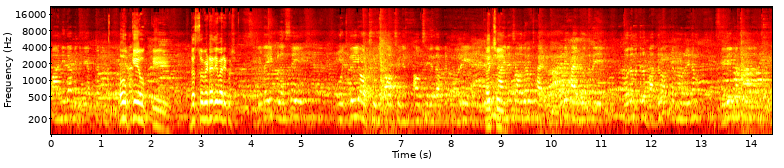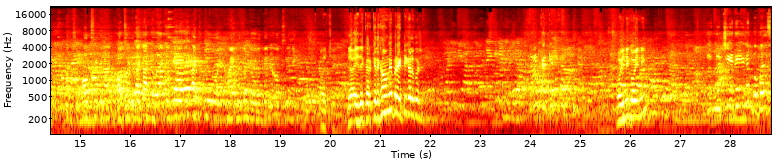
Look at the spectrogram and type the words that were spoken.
ਪਾਣੀ ਦਾ ਬਿਜਲੀ ਅਪਕਰ ਓਕੇ ਓਕੇ। ਦੱਸੋ ਬੇਟਾ ਇਹਦੇ ਬਾਰੇ ਕੁਝ ਜਿਹੜਾ ਇਹ ਪਲੱਸ ਹੈ ਉਹ ਹੀ ਆਕਸੀਜਨ ਆਕਸੀਜਨ ਆਕਸੀਜਨ ਦਾ ਅਪਕਰ ਹੋ ਰਹੀ ਹੈ। ਅੱਛਾ। ਮਾਈਨਸ ਆ ਉਹਦੇ ਵਿੱਚ ਹਾਈਡਰੋਜਨ ਜਿਹੜੀ ਹਾਈਡਰੋਜਨ ਹੈ ਉਹਦਾ ਮਤਲਬ ਵੱਧ ਅਪਕਰ ਹੋ ਰਿਹਾ ਜਿਹੜਾ ਜਿਹੜੀ ਮਤਲਬ ਆਕਸੀਜਨ ਆਕਸੀਜਨ ਦਾ ਘੱਟ ਹੋ ਰਿਹਾ ਕਿਉਂਕਿ ਇਹ ਐਕਟਿਵ ਹੋਏ ਹਾਈਡਰੋਜਨ ਦੋ ਹੁੰਦੇ ਨੇ ਆਕਸੀਜਨ ਇੱਕ ਅੱਛਾ ਤੇ ਇਹਦੇ ਕਰਕੇ ਦਿਖਾਓਗੇ ਪ੍ਰੈਕਟੀਕਲ ਕੁਝ ਕੋਈ ਨਹੀਂ ਕੋਈ ਨਹੀਂ ਇਹ ਨੀਚੇ ਦੇ ਨਾ ਬਬਲਸ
